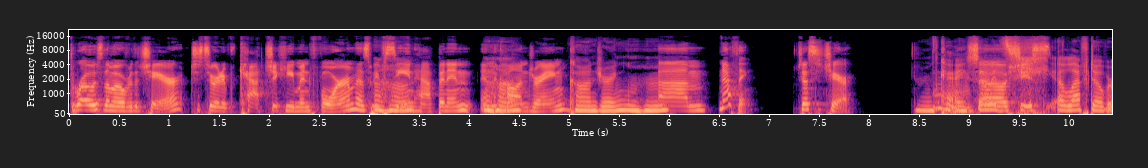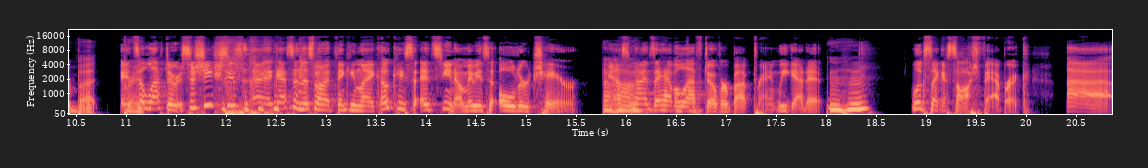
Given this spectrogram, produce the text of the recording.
throws them over the chair to sort of catch a human form, as we've Uh-huh. seen happen in, in The Uh-huh. Conjuring. Conjuring. Mm-hmm. Um, nothing, just a chair. okay. So, so it's she's- a leftover butt. It's a leftover. So she, she's, I guess, in this moment thinking like, okay, so it's you know maybe it's an older chair. You know, Uh-huh. sometimes they have a leftover butt print. We get it. Mm-hmm. Looks like a soft fabric. Uh,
